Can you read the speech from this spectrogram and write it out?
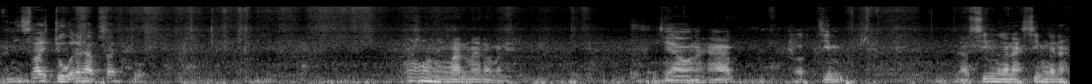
อันนี้ซอยจุนะครับซอยจุมงวันมากแล้ววันนี้แจวนะครับแล้วจิ้ม แล้วซิมกันนะซิมกันนะ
